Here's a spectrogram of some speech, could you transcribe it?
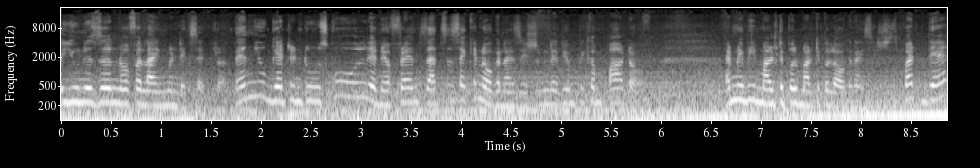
unison of alignment etc then you get into school and your friends that's the second organization that you become part of and maybe multiple multiple organizations but there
